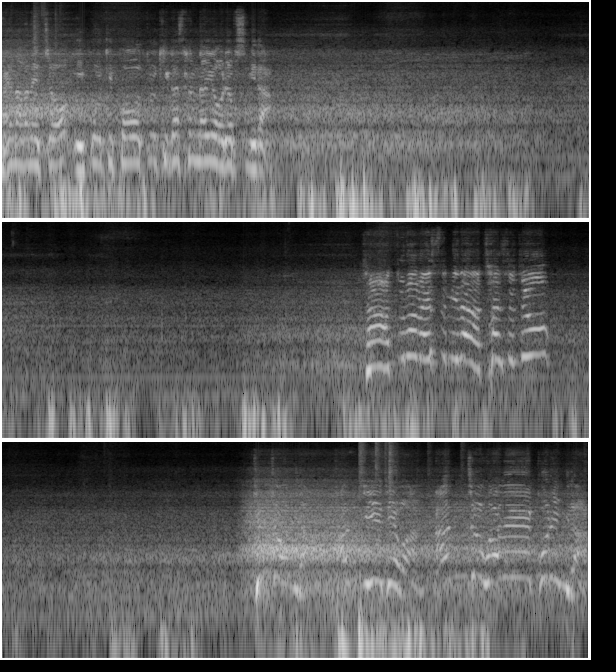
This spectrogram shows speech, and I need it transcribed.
잘 막아냈죠. 이 골키퍼 뚫기가 상당히 어렵습니다. 자, 뚫어냈습니다. 찬스죠? 득점합니다. 안지의 제왕 안정환의 골입니다.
